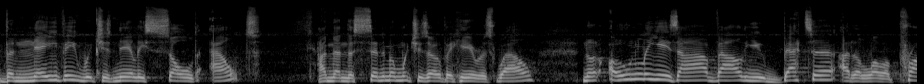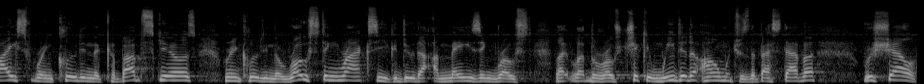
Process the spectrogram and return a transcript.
The navy, which is nearly sold out. And then the cinnamon, which is over here as well. Not only is our value better at a lower price, we're including the kebab skewers, we're including the roasting rack, so you could do that amazing roast, like, like the roast chicken we did at home, which was the best ever. Rachelle,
